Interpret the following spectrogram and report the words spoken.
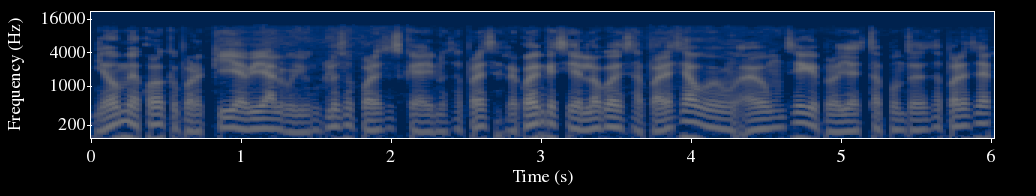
Yo me acuerdo que por aquí había algo, incluso por eso es que ahí nos aparece. Recuerden que si el logo desaparece, aún, aún sigue, pero ya está a punto de desaparecer.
